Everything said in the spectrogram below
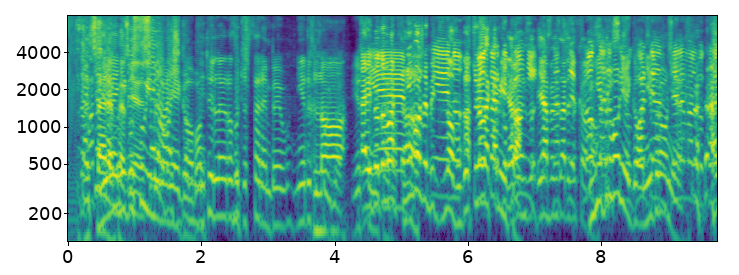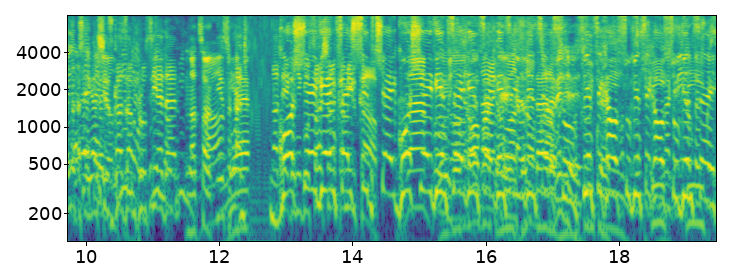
nie Nie, nie głosujmy na niego, bo on tyle razy jesterem był, nie ryzykujmy. No. Ej, no to Nie, właśnie, nie no. może być Nie, znowu, no, głosuję na Kamila. Ja to bym znaczy zaryzykował. Nie bronię go, nie bronię. Ale Ja się zgadzam, plus jeden. No co? Jest No, łącz- Głośniej, więcej, szybciej, głośniej, więcej, więcej, więcej, więcej osób, więcej chaosu, więcej chaosu, więcej.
